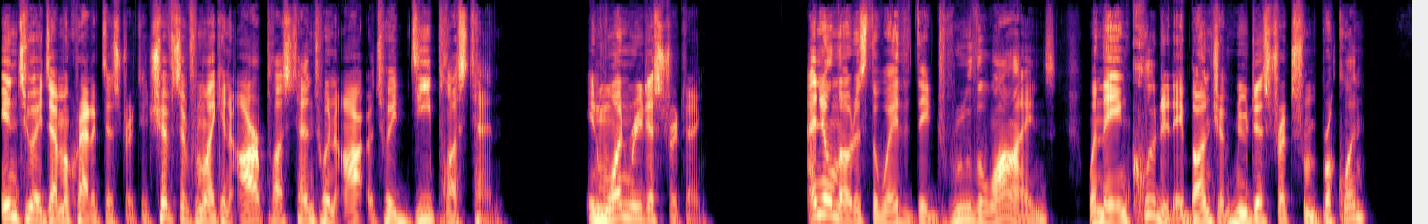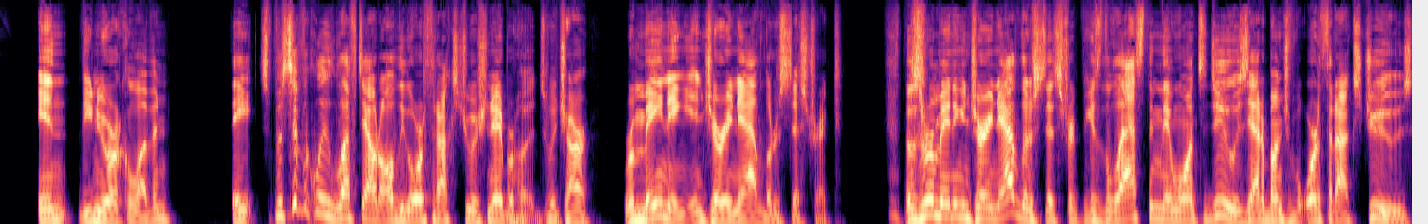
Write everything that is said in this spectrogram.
into a Democratic district. It shifts it from like an R plus 10 to an R to a D plus 10 in one redistricting. And you'll notice the way that they drew the lines when they included a bunch of new districts from Brooklyn in the New York 11. They specifically left out all the Orthodox Jewish neighborhoods, which are remaining in Jerry Nadler's district. Those are remaining in Jerry Nadler's district because the last thing they want to do is add a bunch of Orthodox Jews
